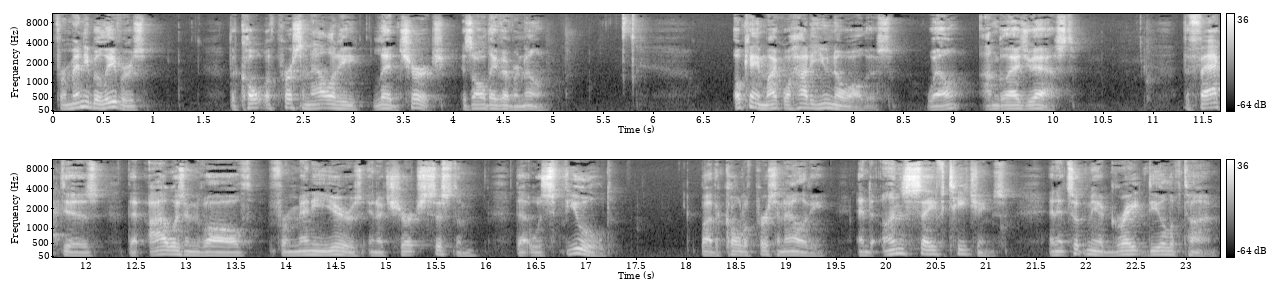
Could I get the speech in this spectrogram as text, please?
For many believers, the cult of personality led church is all they've ever known. Okay, Mike, well, how do you know all this? Well, I'm glad you asked. The fact is that I was involved for many years in a church system that was fueled by the cult of personality and unsafe teachings, and it took me a great deal of time,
